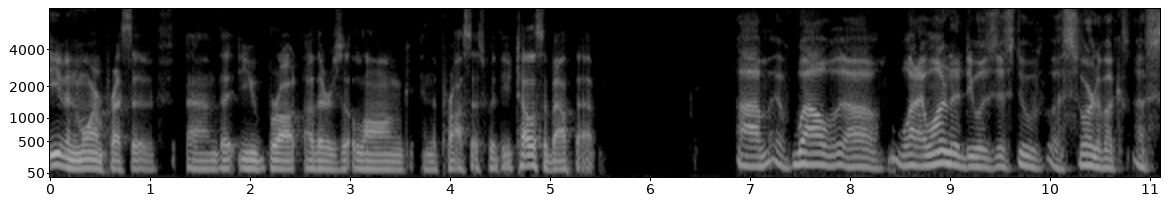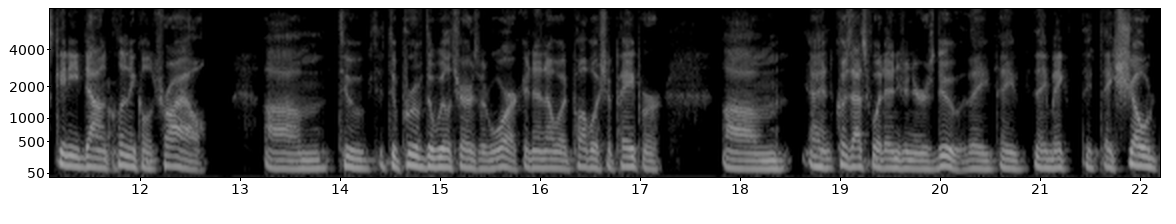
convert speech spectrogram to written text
even more impressive um, that you brought others along in the process with you. Tell us about that. Um, well, uh, what I wanted to do was just do a sort of a, a skinny down clinical trial um, to to prove the wheelchairs would work, and then I would publish a paper um, and because that's what engineers do. They they they make they, they showed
